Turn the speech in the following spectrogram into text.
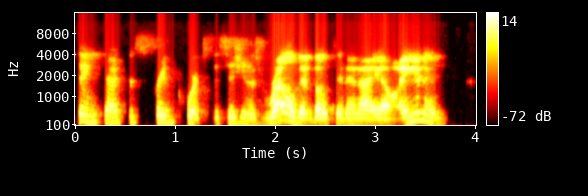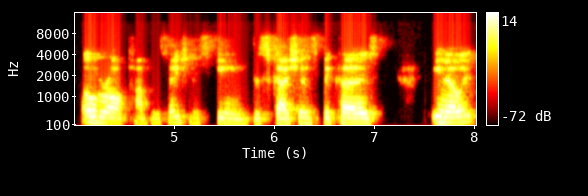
think that the Supreme Court's decision is relevant both in NIL and in overall compensation scheme discussions because you know, it,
